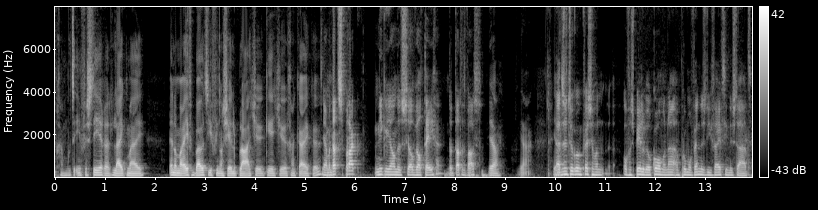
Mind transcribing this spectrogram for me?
gaan moeten investeren, lijkt mij. En dan maar even buiten je financiële plaatje een keertje gaan kijken. Ja, maar dat sprak Nico Jan dus zelf wel tegen, dat dat het was. Ja, ja. Ja. het is natuurlijk ook een kwestie van of een speler wil komen na een promovendus die 15e staat.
